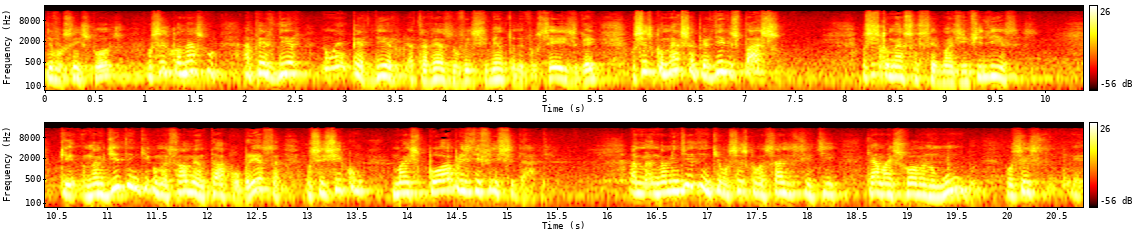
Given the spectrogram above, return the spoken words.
de vocês todos. Vocês começam a perder, não é perder através do vencimento de vocês, vocês começam a perder espaço. Vocês começam a ser mais infelizes. Porque na medida em que começar a aumentar a pobreza, vocês ficam mais pobres de felicidade. Na medida em que vocês começarem a sentir que há mais fome no mundo, vocês eh,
